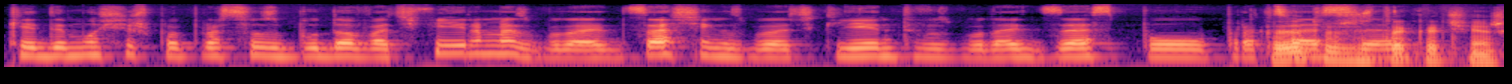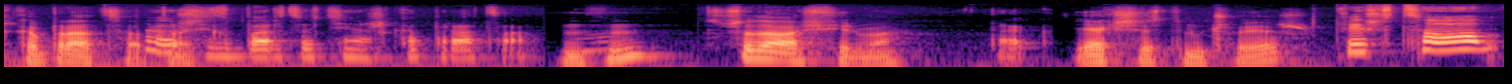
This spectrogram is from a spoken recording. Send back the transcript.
kiedy musisz po prostu zbudować firmę, zbudować zasięg, zbudować klientów, zbudować zespół, Wtedy procesy. to już jest taka ciężka praca, To tak? już jest bardzo ciężka praca. Mhm. Sprzedałaś firmę. Tak. Jak się z tym czujesz? Wiesz co,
